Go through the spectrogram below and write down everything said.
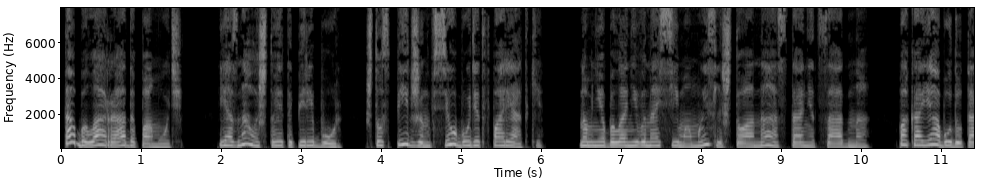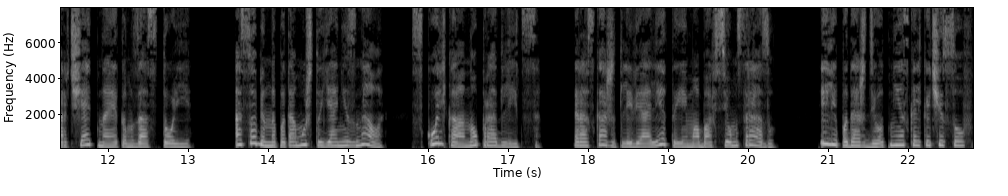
Та была рада помочь. Я знала, что это перебор, что с Пиджин все будет в порядке, но мне была невыносима мысль, что она останется одна, пока я буду торчать на этом застолье. Особенно потому, что я не знала, сколько оно продлится. Расскажет ли Виолетта им обо всем сразу? или подождет несколько часов.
